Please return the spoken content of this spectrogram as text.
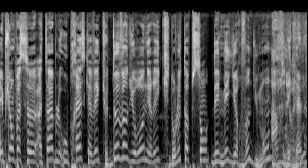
Et puis on passe à table ou presque avec deux vins du Rhône, Eric, dans le top 100 des meilleurs vins du monde. Ah, lesquels?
